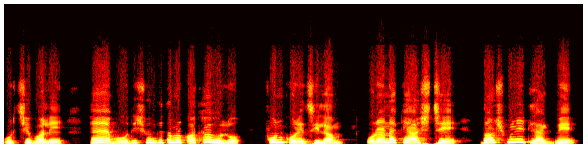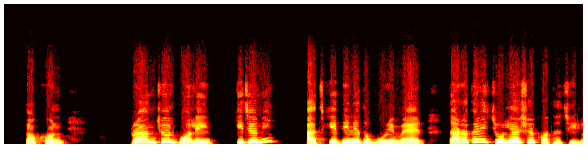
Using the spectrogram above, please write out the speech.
কুর্চি বলে হ্যাঁ বৌদির সঙ্গে তো আমার কথা হলো, ফোন করেছিলাম। ওরা নাকি আসছে, দশ মিনিট লাগবে। তখন প্রাঞ্জল বলে, কি জানি, আজকের দিনে তো বুড়ি মায়ের তাড়াতাড়ি চলে আসার কথা ছিল,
